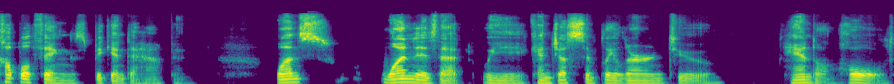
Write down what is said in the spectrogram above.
couple things begin to happen. Once, one is that we can just simply learn to handle, hold,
